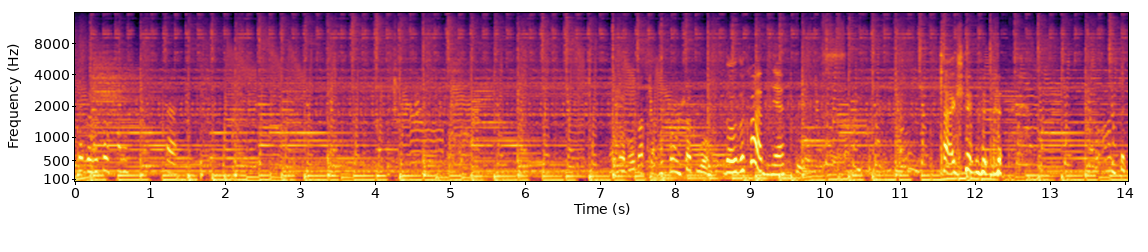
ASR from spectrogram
Z tego, że to... Tak. Zawodach to tło. No dokładnie. Tak. Antek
